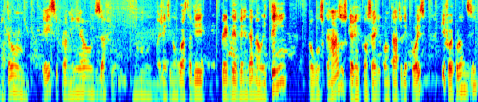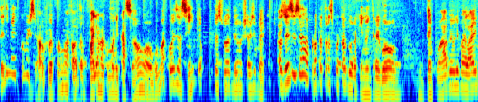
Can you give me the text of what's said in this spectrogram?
Então, esse para mim é um desafio. Hum, a gente não gosta de perder venda, não. E tem alguns casos que a gente consegue contato depois, que foi por um desentendimento comercial, foi por uma falta, falha na comunicação, alguma coisa assim que a pessoa deu um chargeback. Às vezes é a própria transportadora que não entregou em tempo hábil, ele vai lá e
